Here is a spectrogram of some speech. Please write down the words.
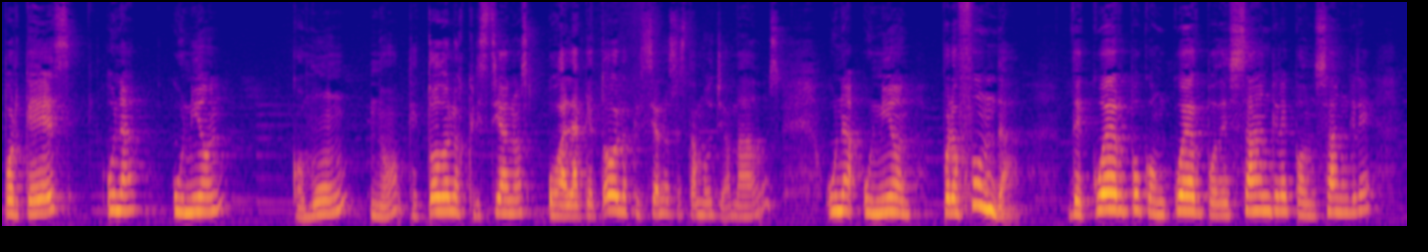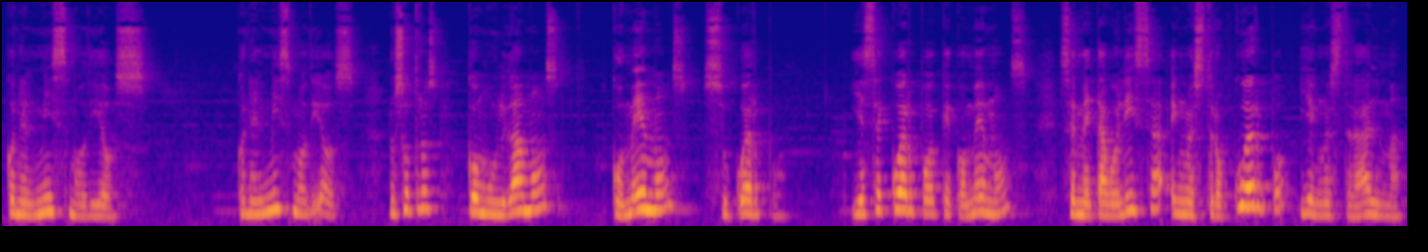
porque es una unión común, ¿no? Que todos los cristianos o a la que todos los cristianos estamos llamados, una unión profunda de cuerpo con cuerpo, de sangre con sangre, con el mismo Dios. Con el mismo Dios. Nosotros comulgamos, comemos su cuerpo. Y ese cuerpo que comemos se metaboliza en nuestro cuerpo y en nuestra alma.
